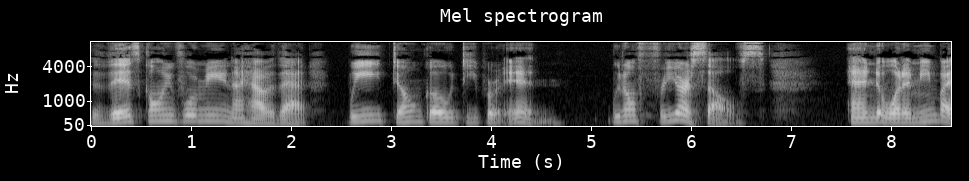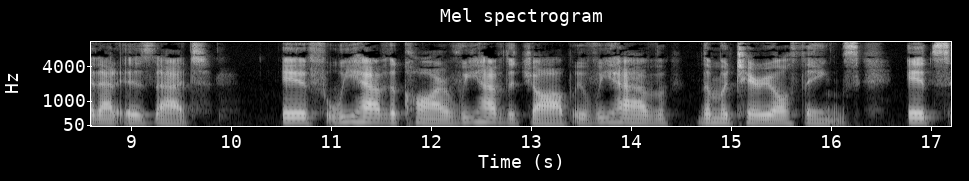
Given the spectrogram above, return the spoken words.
this going for me, and I have that. We don't go deeper in. We don't free ourselves. And what I mean by that is that if we have the car, if we have the job, if we have the material things, it's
